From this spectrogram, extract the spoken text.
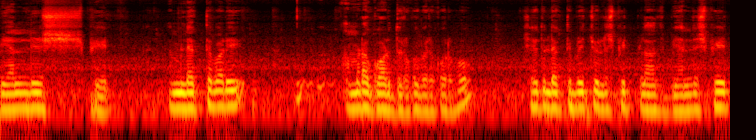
বিয়াল্লিশ ফিট। আমি লিখতে পারি, আমরা গড় দৈর্ঘ্য বের করব। সেহেতু লিখতে পারি চল্লিশ ফিট প্লাস বিয়াল্লিশ ফিট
